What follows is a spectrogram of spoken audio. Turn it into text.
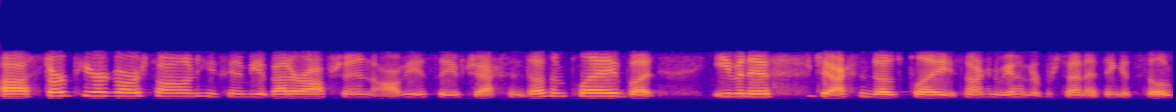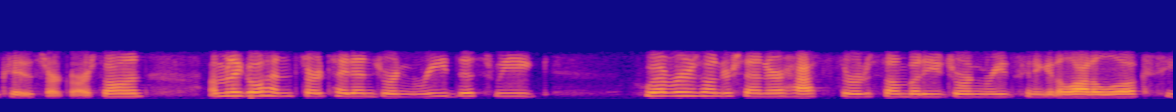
Uh, start Pierre Garcon. He's going to be a better option, obviously, if Jackson doesn't play. But even if Jackson does play, it's not going to be 100%. I think it's still okay to start Garcon. I'm going to go ahead and start tight end Jordan Reed this week. Whoever's under center has to throw to somebody. Jordan Reed's going to get a lot of looks. He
